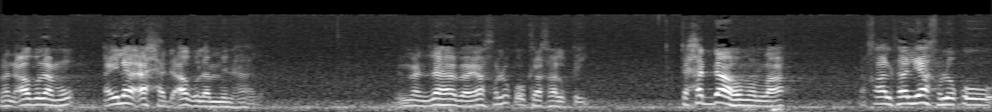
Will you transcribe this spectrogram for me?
من أظلم أي لا أحد أظلم من هذا. ممن ذهب يخلق كخلقي. تحداهم الله. قال فليخلقوا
